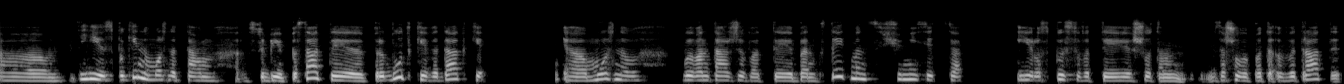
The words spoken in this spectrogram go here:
Е, і спокійно можна там собі писати прибутки, видатки. Е, можна вивантажувати bank statements щомісяця і розписувати, що там, за що ви витрати,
